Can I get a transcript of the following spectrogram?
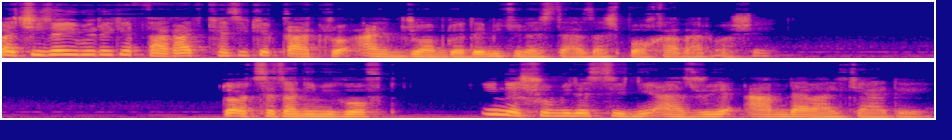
و چیزایی بوده که فقط کسی که قتل رو انجام داده می‌تونسته ازش باخبر باشه. دادستانی می‌گفت این نشون میده سیدنی از روی عمد عمل کرده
